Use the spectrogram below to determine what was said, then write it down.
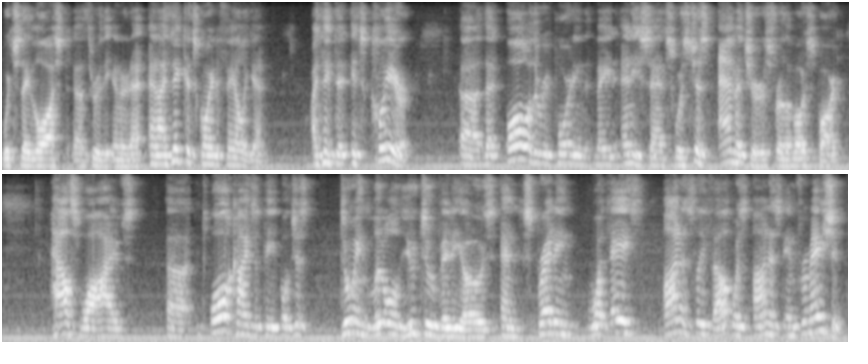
which they lost uh, through the internet. And I think it's going to fail again. I think that it's clear uh, that all of the reporting that made any sense was just amateurs for the most part, housewives, uh, all kinds of people just doing little YouTube videos and spreading what they honestly felt was honest information.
